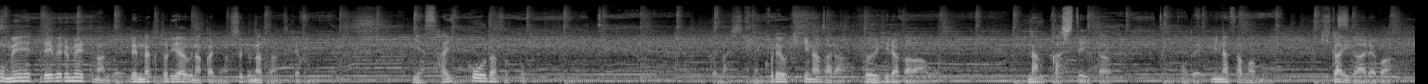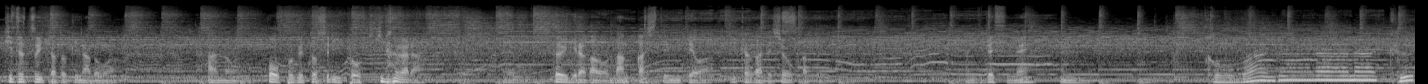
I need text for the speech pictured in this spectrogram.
もうレーベルメイトなんで連絡取り合う仲にはすぐなったんですけどもいや最高だぞと。言ってましたね。これを聞きながら豊平川を南下していたので皆様も機会があれば傷ついた時などはあのホープグッドスリープを聞きながら、えー、豊平川を南下してみてはいかがでしょうかという感じですね。うん。怖がらなく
